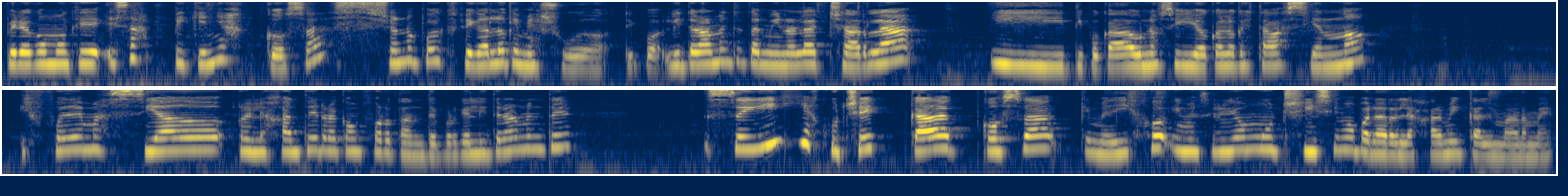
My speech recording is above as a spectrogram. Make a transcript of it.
Pero como que esas pequeñas cosas, yo no puedo explicar lo que me ayudó. Tipo, literalmente terminó la charla y tipo cada uno siguió con lo que estaba haciendo y fue demasiado relajante y reconfortante porque literalmente seguí y escuché cada cosa que me dijo y me sirvió muchísimo para relajarme y calmarme.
